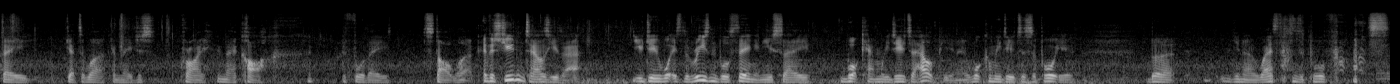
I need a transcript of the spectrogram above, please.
they get to work and they just cry in their car before they start work. If a student tells you that, you do what is the reasonable thing and you say, what can we do to help you? You know, what can we do to support you? But you know, where's that support from us?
